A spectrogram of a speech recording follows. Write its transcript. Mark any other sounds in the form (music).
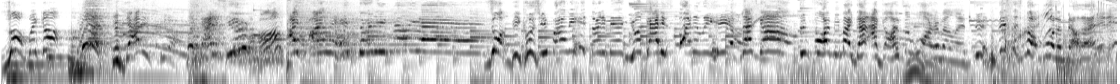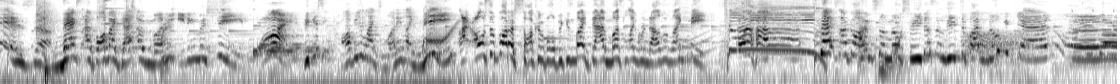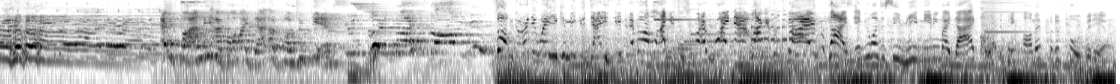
Zo, wake up! What? Your dad is here! My dad is here? Huh? I finally hit 30 million! So, because you finally hit 30 million, your dad is finally here! Let's go! Before I meet my dad, I got him some watermelon! Dude, this is not watermelon! It is! Next, I bought my dad a money-eating machine. Why? Because he probably likes money like me. I also bought a soccer ball because my dad must like Ronaldo like me. (laughs) Next, I got him some milk so he doesn't leave to buy milk again. And a bunch of gifts. You're so nice, dog. So, the only way you can meet your dad is if everyone like and subscribe right now. Like and subscribe. Guys, if you want to see me meeting my dad, click the pink comment for the full video.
